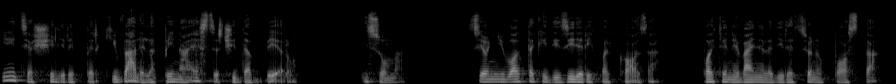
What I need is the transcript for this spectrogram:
inizia a scegliere per chi vale la pena esserci davvero. Insomma, se ogni volta che desideri qualcosa poi te ne vai nella direzione opposta,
